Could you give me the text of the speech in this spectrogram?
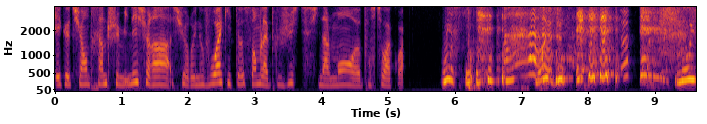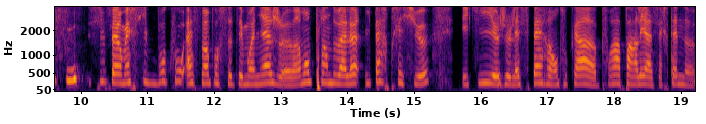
et que tu es en train de cheminer sur un, sur une voie qui te semble la plus juste finalement euh, pour toi, quoi. Merci. Moi aussi. Moi aussi. Super, merci beaucoup Asma pour ce témoignage, euh, vraiment plein de valeurs, hyper précieux et qui, euh, je l'espère en tout cas, pourra parler à certaines,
